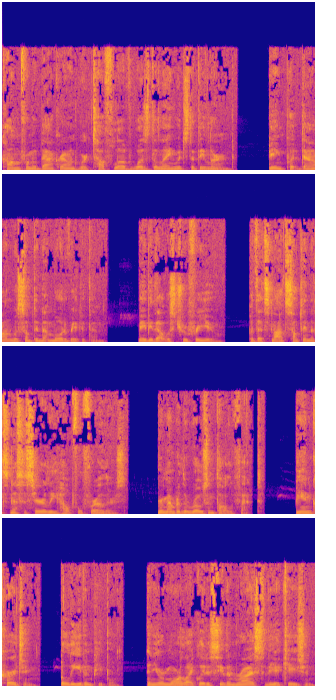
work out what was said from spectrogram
come from a background where tough love was the language that they learned. Being put down was something that motivated them. Maybe that was true for you, but that's not something that's necessarily helpful for others. Remember the Rosenthal effect. Be encouraging, believe in people, and you're more likely to see them rise to the occasion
